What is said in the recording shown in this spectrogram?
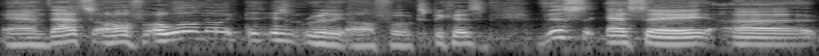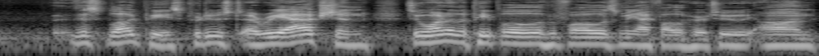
And that's all. oh, well, no, it isn't really all, folks, because this essay uh, this blog piece produced a reaction to one of the people who follows me. I follow her too on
